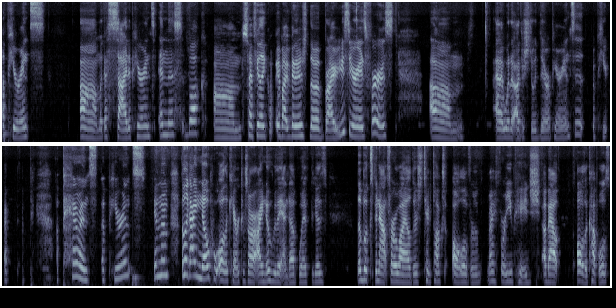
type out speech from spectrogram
appearance um like a side appearance in this book. Um so I feel like if I finished the Briar U series first, um I would have understood their appearances appear appearance appearance in them. But like I know who all the characters are. I know who they end up with because the book's been out for a while. There's TikToks all over my for you page about all the couples.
